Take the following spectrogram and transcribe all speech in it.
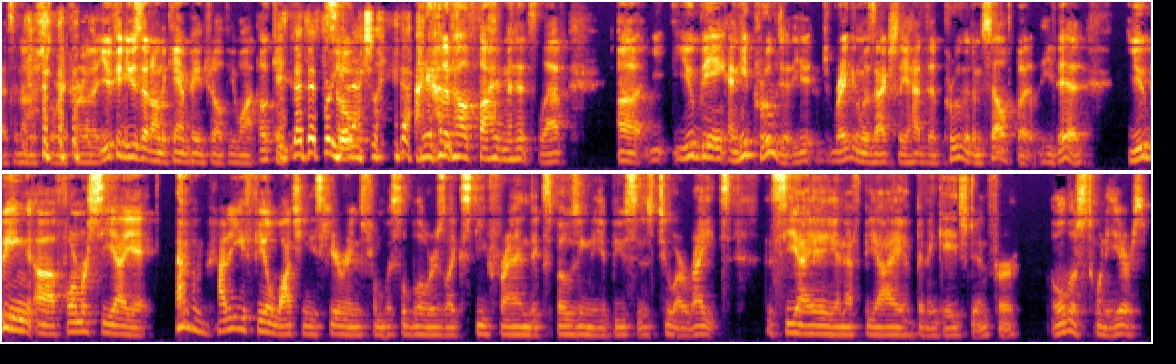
that's another story for that. You can use that on the campaign trail if you want. Okay, that's, that's pretty so good actually. I got about five minutes left. Uh, you being, and he proved it. He, Reagan was actually had to prove it himself, but he did. You being a former CIA, how do you feel watching these hearings from whistleblowers like Steve Friend exposing the abuses to our rights the CIA and FBI have been engaged in for almost 20 years?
